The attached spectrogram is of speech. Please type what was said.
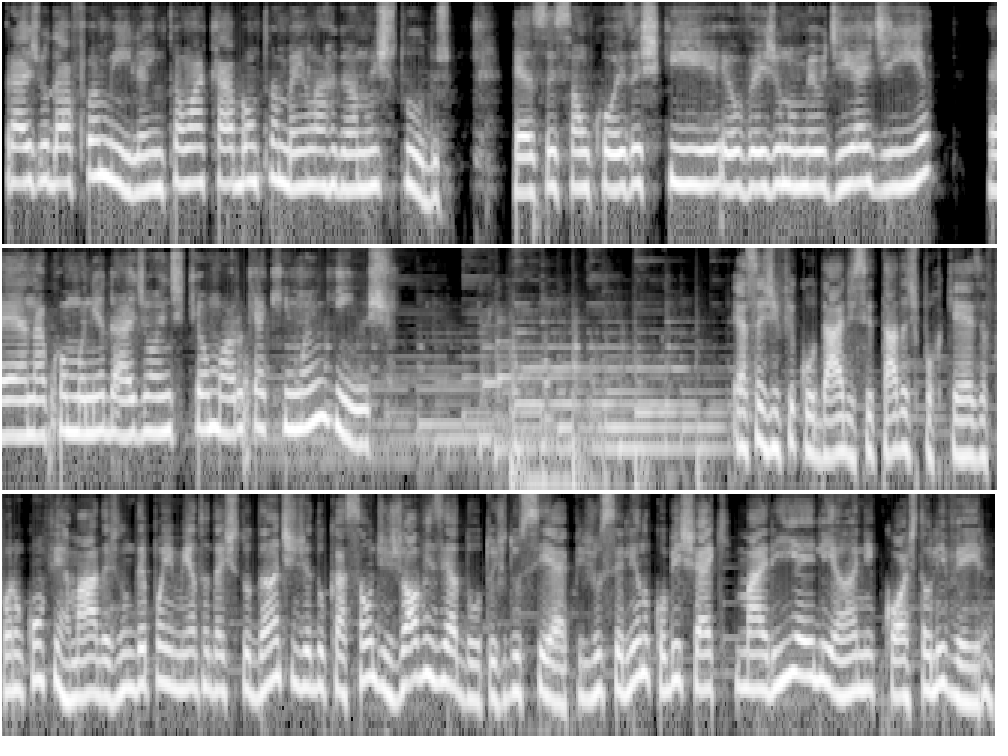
para ajudar a família, então acabam também largando estudos. Essas são coisas que eu vejo no meu dia a dia é, na comunidade onde que eu moro, que é aqui em Manguinhos. Essas dificuldades citadas por Késia foram confirmadas num depoimento da estudante de Educação de Jovens e Adultos do CIEP Juscelino Kubitschek, Maria Eliane Costa Oliveira.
